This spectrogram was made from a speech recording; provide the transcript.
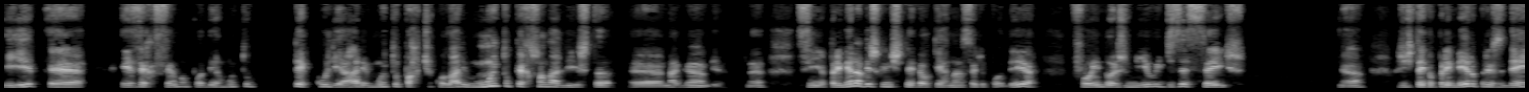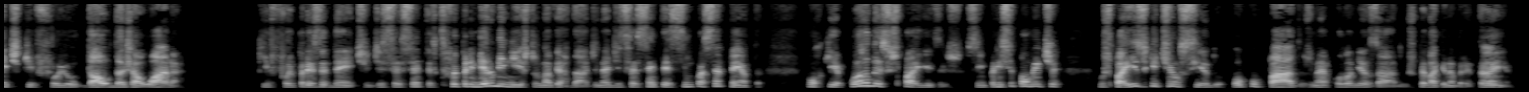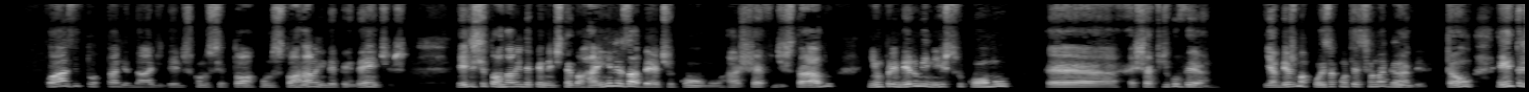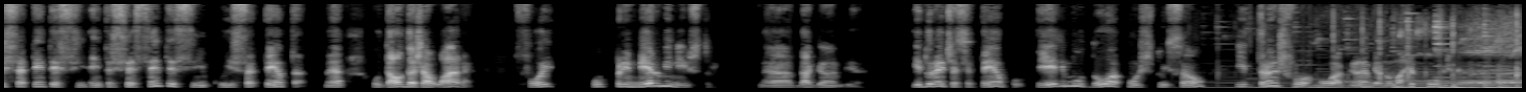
e é, exercendo um poder muito peculiar e muito particular e muito personalista é, na Gâmbia. Né? Sim, a primeira vez que a gente teve alternância de poder foi em 2016. Né? A gente teve o primeiro presidente, que foi o Dauda Jawara, que foi presidente de 60, que foi primeiro-ministro, na verdade, né, de 65 a 70. Porque quando esses países, sim, principalmente os países que tinham sido ocupados, né, colonizados pela Grã-Bretanha, quase totalidade deles, quando se, quando se tornaram independentes, eles se tornaram independentes tendo a Rainha Elizabeth como a chefe de Estado e um primeiro-ministro como é, chefe de governo. E a mesma coisa aconteceu na Gâmbia. Então, entre, 75, entre 65 e 70, né, o Dauda Jawara foi o primeiro-ministro né, da Gâmbia. E durante esse tempo, ele mudou a Constituição e transformou a Gâmbia numa república.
